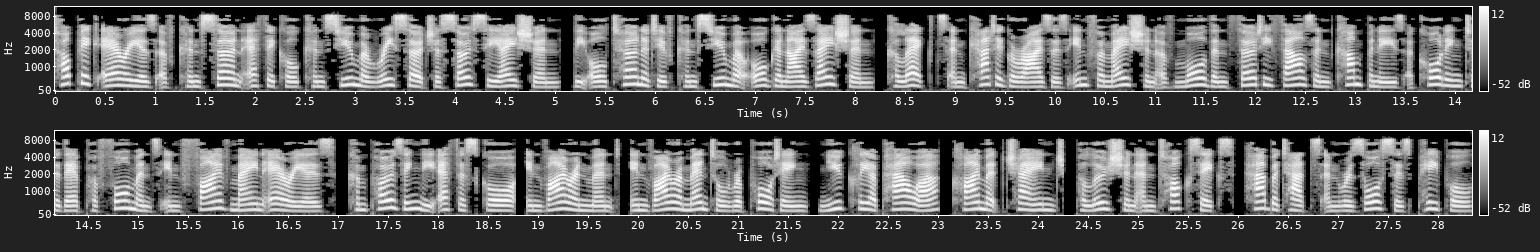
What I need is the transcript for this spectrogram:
Topic areas of concern Ethical Consumer Research Association, the alternative consumer organization, collects and categorizes information of more than 30,000 companies according to their performance in five main areas, composing the Ethiscore, environment, environmental reporting, nuclear power, climate change, pollution and toxics, habitats and resources people,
